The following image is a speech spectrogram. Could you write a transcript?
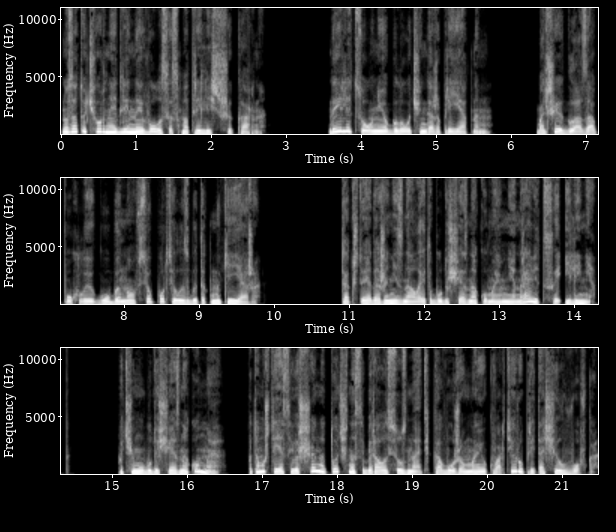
Но зато черные длинные волосы смотрелись шикарно. Да и лицо у нее было очень даже приятным. Большие глаза, пухлые губы, но все портил избыток макияжа. Так что я даже не знала, это будущая знакомая мне нравится или нет. Почему будущая знакомая? Потому что я совершенно точно собиралась узнать, кого же в мою квартиру притащил Вовка.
